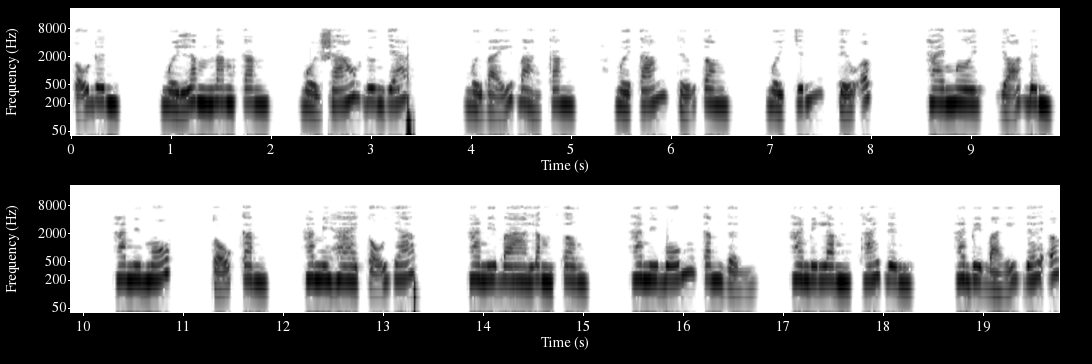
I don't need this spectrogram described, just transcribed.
Tổ Đinh, mười lăm Nam Canh, mười sáu Đương Giáp, mười bảy Bàn Canh, mười tám Tiểu Tân, mười chín Tiểu Ất, hai mươi Võ Đinh, hai mươi mốt Tổ Canh, hai mươi hai Tổ Giáp, hai mươi ba Lâm Tân, hai mươi bốn Canh Định, hai mươi lăm Thái Đinh, hai mươi bảy Đế Ất,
